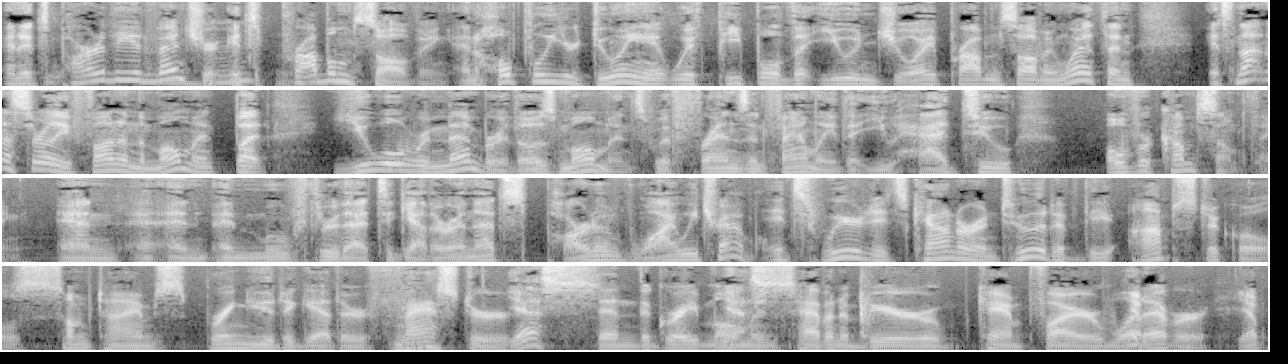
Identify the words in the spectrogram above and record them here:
And it's part of the adventure. Mm-hmm. It's problem solving, and hopefully you're doing it with people that you enjoy problem solving with. And it's not necessarily fun in the moment, but you will remember those moments with friends and family that you had to overcome something and and and move through that together and that's part of why we travel It's weird. It's counterintuitive. The obstacles sometimes bring you together faster Mm-hmm. Yes. than the great moments, Yes. having a beer, campfire, whatever. Yep.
